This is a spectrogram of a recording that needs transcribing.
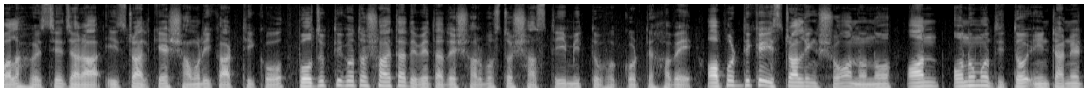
বলা হয়েছে, যারা ইসরায়েলকে সামরিক, আর্থিক ও প্রযুক্তিগত সহায়তা দেবে, তাদের সর্বোচ্চ শাস্তি মৃত্যুভোগ করতে হবে। অপরদিকে স্টার্লিং শো অনন্য অন অনুমোদিত ইন্টারনেট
